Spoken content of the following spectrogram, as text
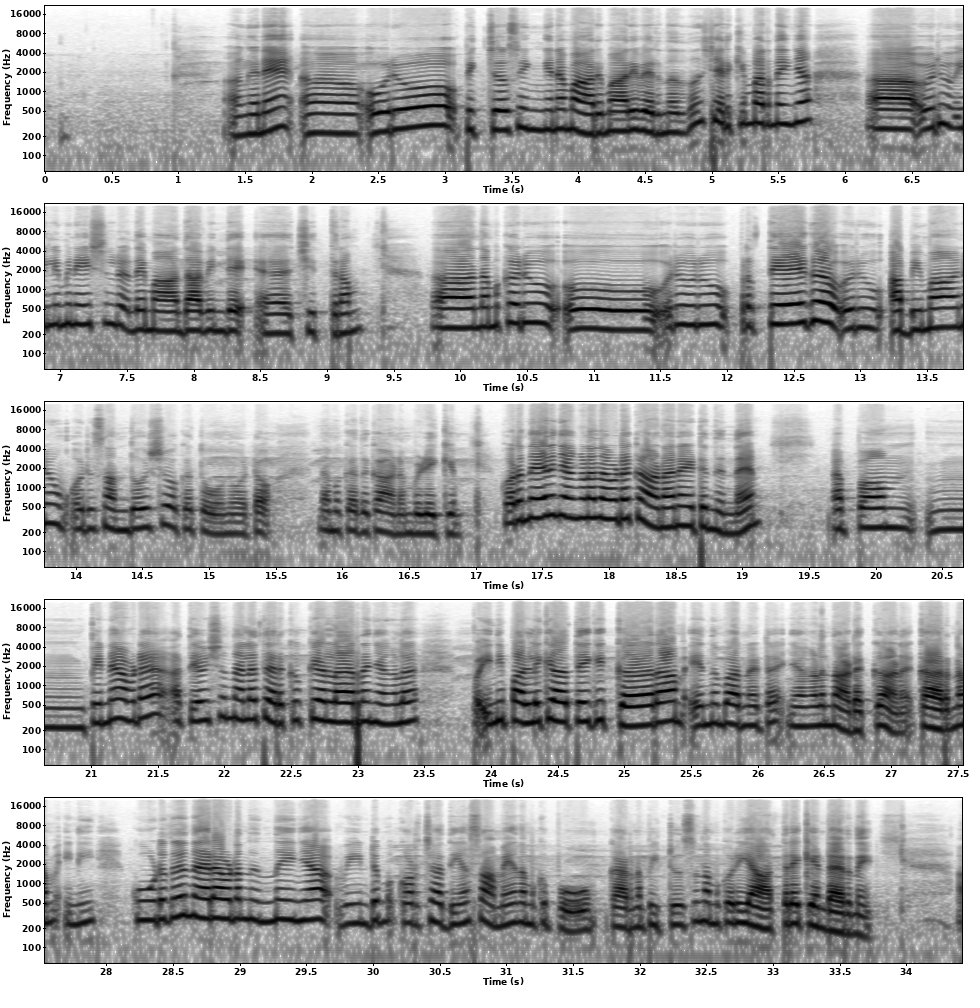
അങ്ങനെ ഓരോ പിക്ചേഴ്സ് ഇങ്ങനെ മാറി മാറി വരുന്നത് ശരിക്കും പറഞ്ഞു കഴിഞ്ഞാൽ ഒരു ഇലിമിനേഷനിൽ അതെ മാതാവിന്റെ ചിത്രം. നമുക്കൊരു ഒരു ഒരു പ്രത്യേക ഒരു അഭിമാനവും ഒരു സന്തോഷവും ഒക്കെ തോന്നും കേട്ടോ നമുക്കത് കാണുമ്പോഴേക്കും. കുറേ നേരം ഞങ്ങളത് അവിടെ കാണാനായിട്ട് നിന്നേ. അപ്പം പിന്നെ അവിടെ അത്യാവശ്യം നല്ല തിരക്കൊക്കെ ഉള്ള കാരണം ഞങ്ങൾ ഇനി പള്ളിക്കകത്തേക്ക് കയറാം എന്ന് പറഞ്ഞിട്ട് ഞങ്ങൾ നടക്കുകയാണ് കാരണം ഇനി കൂടുതൽ നേരം അവിടെ നിന്ന് കഴിഞ്ഞാൽ വീണ്ടും കുറച്ചധികം സമയം നമുക്ക് പോവും. കാരണം പിറ്റേ ദിവസം നമുക്കൊരു യാത്രയൊക്കെ ഉണ്ടായിരുന്നേ.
